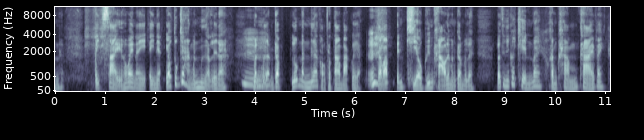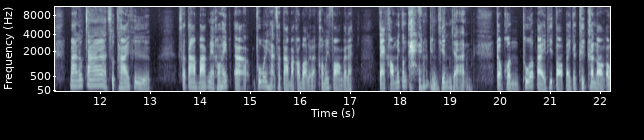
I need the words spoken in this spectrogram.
นอะไปใส่เข้าไปในไอเนี่ยแล้วทุกอย่างมันเหมือนเลยนะ มันเหมือนกับรูปนางเงือกของสตาร์บัคเลยอะแต่ว่าเป็นเขียวพื้นขาวเลยเหมือนกันหมดเลย แล้วทีนี้ก็เข็นไปขำๆขายไป มาแล้วจ้าสุดท้ายคือสตาร์บัคเนี่ยเขาให้อ่าผู้บริหารสตาร์บัคเขาบอกเลยว่าเขาไม่ฟ้องก็ได้แต่เขาไม่ต้องการให้มันเป็นเยี่ยงอย่างกับคนทั่วไปที่ต่อไปจะคึกคะนองเอา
